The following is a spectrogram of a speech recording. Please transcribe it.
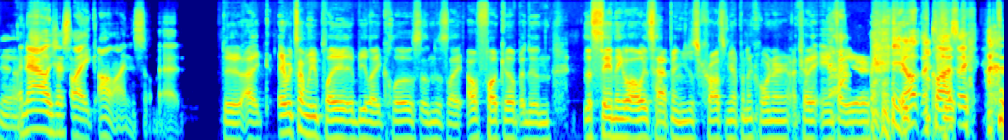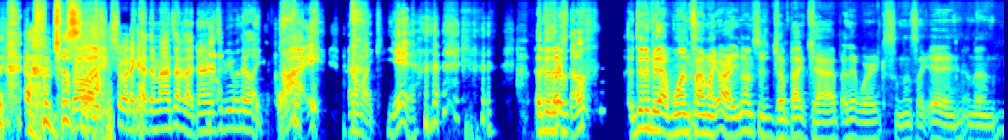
Yeah, But now it's just like online is so bad. Dude. I every time we play, it'd be like close. I'm just like, I'll fuck up, and then the same thing will always happen. You just cross me up in the corner. I try to anti-air. yup, the classic. I'm just Bro, like, I swear to God, the amount of times I've done it to people, they're like, why? And I'm like, yeah. And and then then though. it didn't be that one time like, all right, you know, just jump back, jab, and it works, and it's like, yeah, and then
